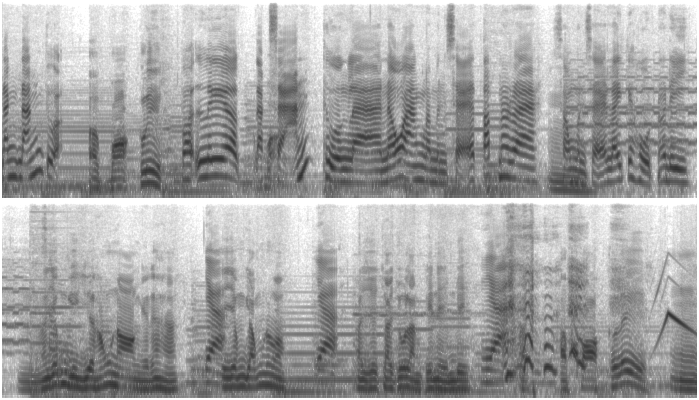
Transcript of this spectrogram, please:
đắng đắng chú ạ. ờ, bọt liếc Bọ liếc đặc sản thường là nấu ăn là mình sẽ tách nó ra, Ừ. xong mình sẽ lấy cái hột nó đi. ừ, nó giống như dưa hấu non vậy đó hả Dạ, Chứ giống giống đúng không dạ, Thôi giờ cho chú làm kỷ niệm đi dạ. ờ, bọt liếc ừ.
